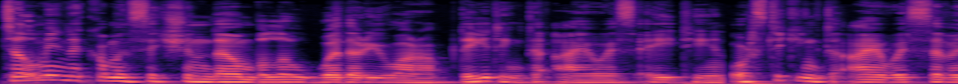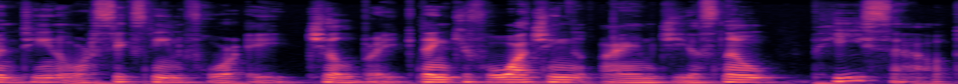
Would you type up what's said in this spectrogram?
Tell me in the comment section down below whether you are updating to iOS 18 or sticking to iOS 17 or 16 for a jailbreak. Thank you for watching. I am GeoSn0w. Peace out.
